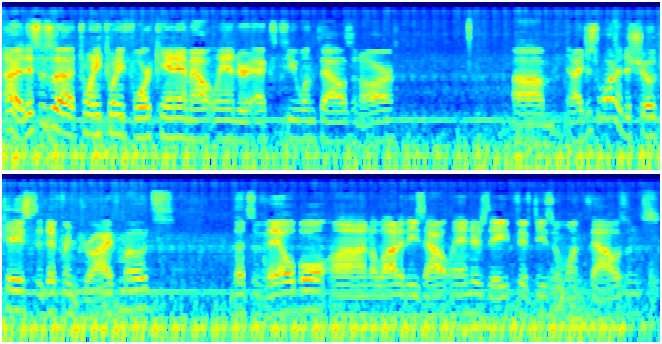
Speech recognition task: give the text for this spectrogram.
All right, this is a 2024 Can-Am Outlander XT1000R. Um, and I just wanted to showcase the different drive modes that's available on a lot of these Outlanders, the 850s and 1000s.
